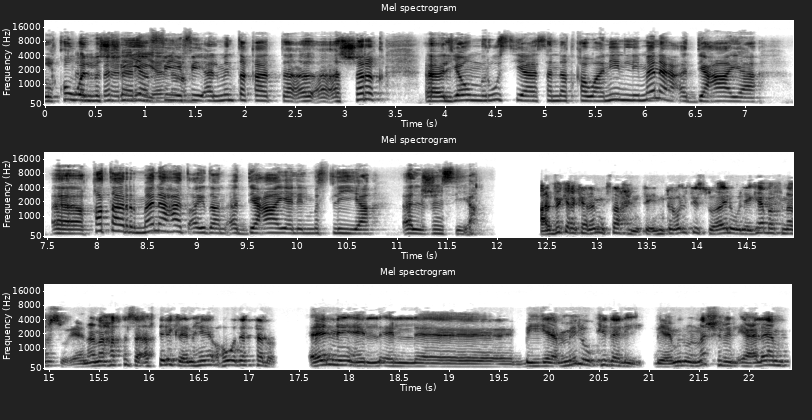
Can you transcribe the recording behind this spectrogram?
القوة البشرية في, نعم. في المنطقة آه، الشرق. اليوم روسيا سنت قوانين لمنع الدعاية قطر منعت أيضا الدعاية للمثلية الجنسية. على فكرة كلامك صح انت انت قلت السؤال والإجابة في نفسه يعني أنا حتى سقفت لك لأن هي هو ده السبب. إن ال ال بيعملوا كده ليه؟ بيعملوا نشر الإعلام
